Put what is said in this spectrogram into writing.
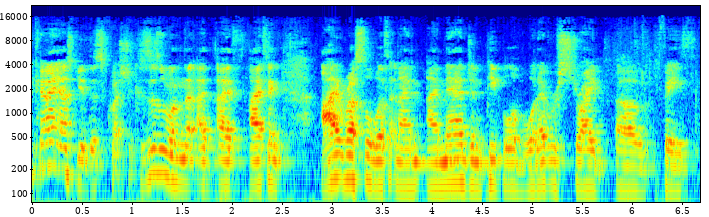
can I ask you this question? Because this is one that I, I I think I wrestle with, and I, I imagine people of whatever stripe of faith,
